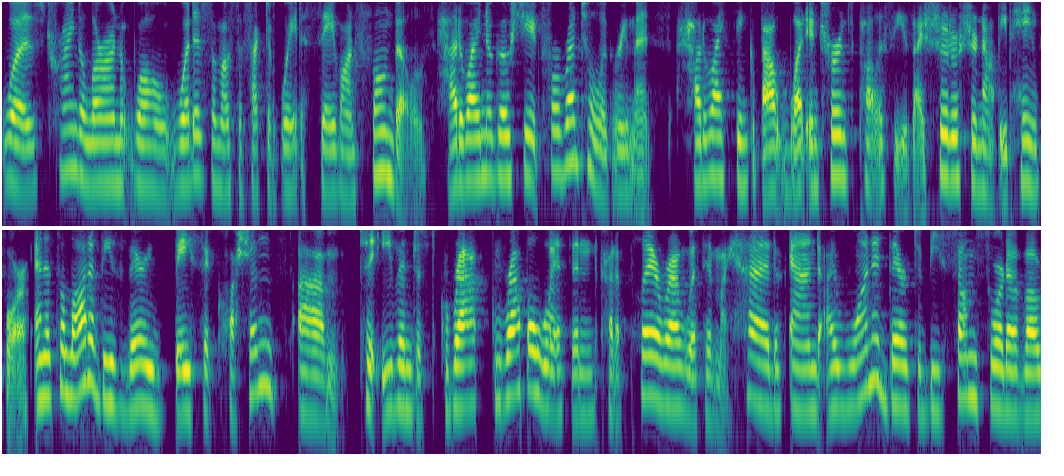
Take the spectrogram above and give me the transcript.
was trying to learn well, what is the most effective way to save on phone bills? How do I negotiate for rental agreements? How do I think about what insurance policies I should or should not be paying for? And it's a lot of these very basic questions um, to even just grab, grapple with and kind of play around with in my head. And I wanted there to be some sort of a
